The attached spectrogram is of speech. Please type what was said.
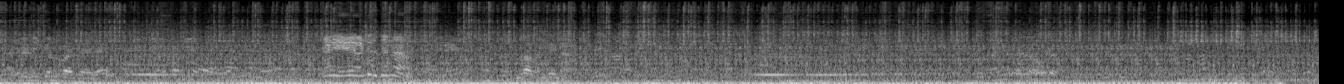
அதில் நிற்கணும் பார்த்தாரு. ஏன் வண்டி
